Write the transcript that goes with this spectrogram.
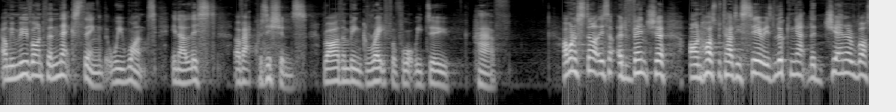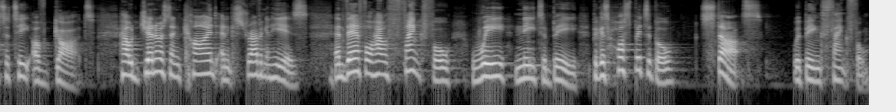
and we move on to the next thing that we want in our list of acquisitions rather than being grateful for what we do have. I want to start this adventure on hospitality series looking at the generosity of God. How generous and kind and extravagant He is, and therefore how thankful we need to be. Because hospitable starts with being thankful.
